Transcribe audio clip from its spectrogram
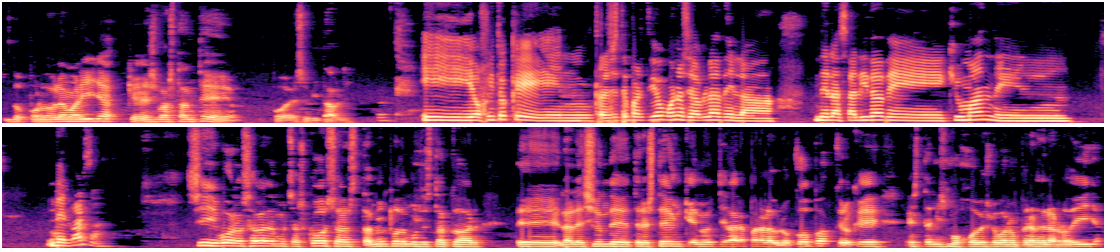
do- por doble amarilla que es bastante pues evitable. Y ojito que en- tras este partido, bueno, se habla de la, de la salida de Kuman del, del Barça. Sí, bueno, se habla de muchas cosas. También podemos destacar eh, la lesión de Ter que no llegará para la Eurocopa. Creo que este mismo jueves lo van a operar de la rodilla.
